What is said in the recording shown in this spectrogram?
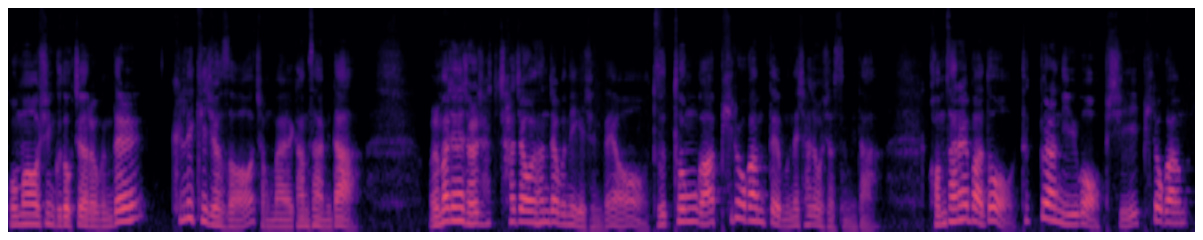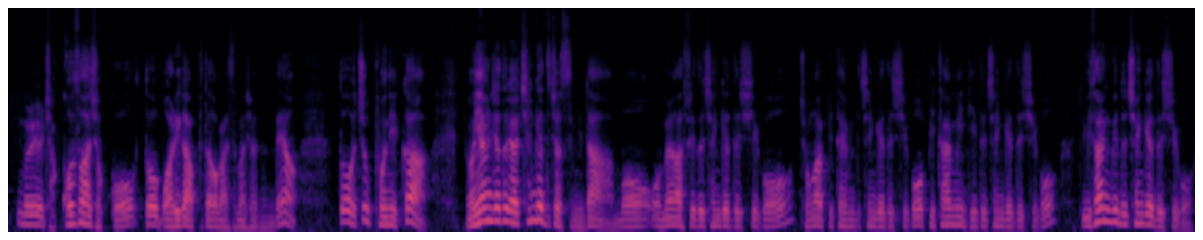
고마우신 구독자 여러분들 클릭해 주셔서 정말 감사합니다. 얼마 전에 저를 찾아온 환자분이 계신데요. 두통과 피로감 때문에 찾아오셨습니다. 검사를 해봐도 특별한 이유가 없이 피로감을 고소하셨고 또 머리가 아프다고 말씀하셨는데요. 또 쭉 보니까 영양제도 잘 챙겨 드셨습니다. 뭐 오메가3도 챙겨 드시고 종합 비타민도 챙겨 드시고 비타민 D도 챙겨 드시고 또 유산균도 챙겨 드시고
